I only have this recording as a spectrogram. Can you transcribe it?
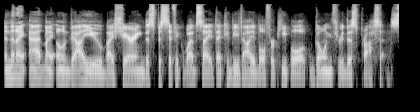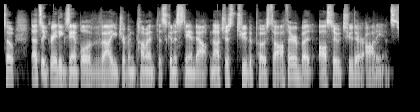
And then I add my own value by sharing the specific website that could be valuable for people going through this process. So that's a great example of a value driven comment that's going to stand out, not just to the post author, but also to their audience.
